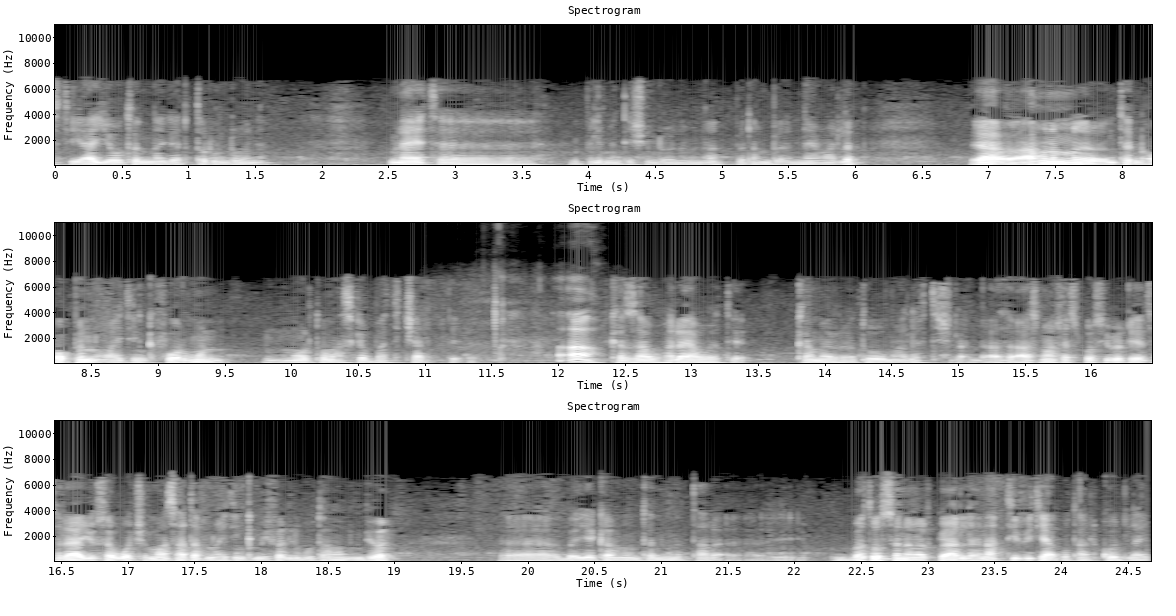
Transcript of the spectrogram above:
ስ ያየውትን ነገር ጥሩ እንደሆነ ምን አይነት implementation እንደሆነ ምና በደንብ እናየዋለን። አሁንም እንትን open ነው። I think ፎርሙን ሞልቶ ማስገባት ይቻላል። ከዛ በኋላ ከመረጡ ማለፍ ትችላለ as much as possible የተለያዩ ሰዎችን ማሳተፍ ነው I think የሚፈልጉት አሁንም ቢሆን። በየቀኑ እንትን በተወሰነ መልኩ ያለህን activity ያውቁታል ኮድ ላይ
